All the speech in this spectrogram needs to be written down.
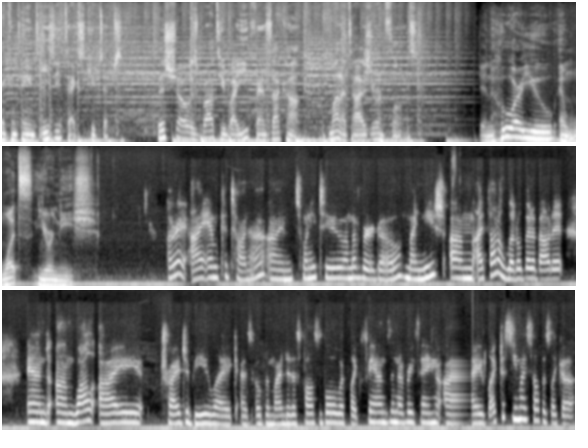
and contains easy to execute tips. This show is brought to you by YeetFans.com. Monetize your influence. And who are you and what's your niche? All right, I am Kitana. I'm 22. I'm a Virgo. My niche, um, I thought a little bit about it, and um, while I try to be like as open-minded as possible with like fans and everything, I, I like to see myself as like a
